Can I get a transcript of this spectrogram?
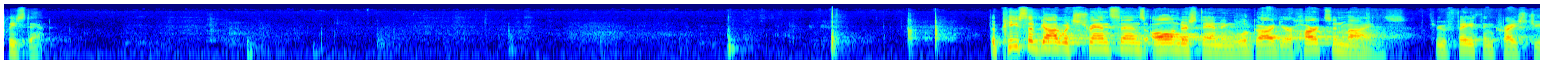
Please stand. The peace of God, which transcends all understanding, will guard your hearts and minds through faith in Christ Jesus.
